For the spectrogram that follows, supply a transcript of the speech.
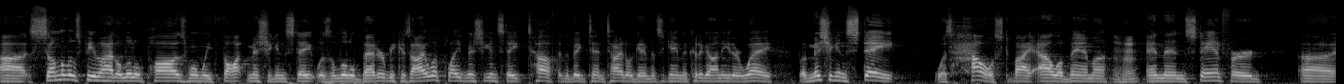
uh, some of those people had a little pause when we thought Michigan State was a little better because Iowa played Michigan State tough in the Big Ten title game. It's a game that could have gone either way. But Michigan State was housed by Alabama, and then Stanford uh,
